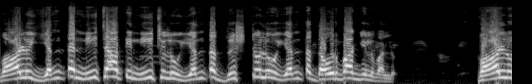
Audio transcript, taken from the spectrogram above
వాళ్ళు ఎంత నీచాతి నీచులు ఎంత దుష్టులు ఎంత దౌర్భాగ్యులు వాళ్ళు. వాళ్ళు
